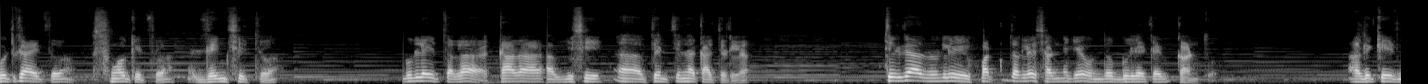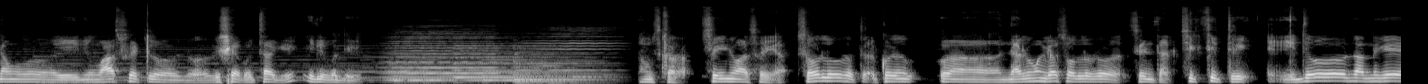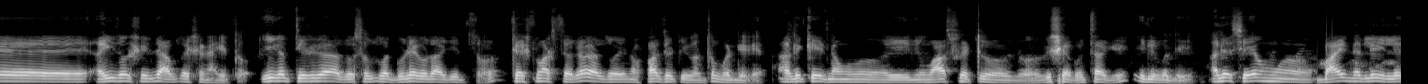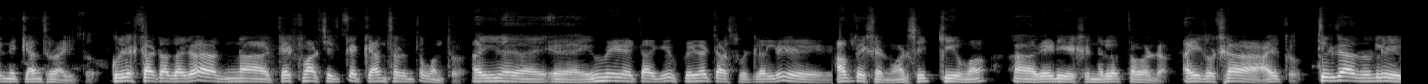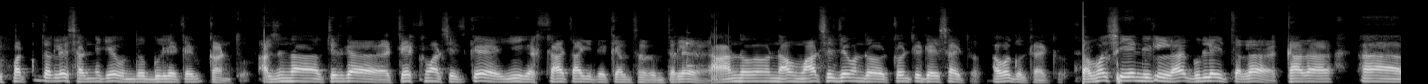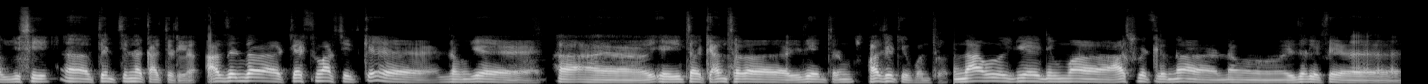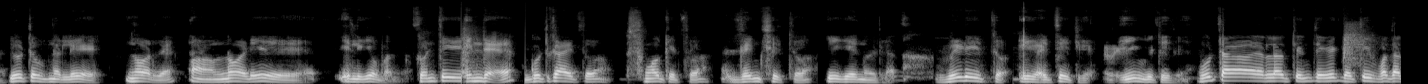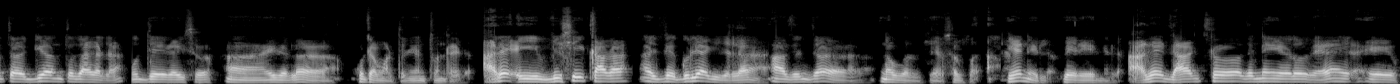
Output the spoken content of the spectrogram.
ಗುಟ್ಕಾ ಇತ್ತು ಸ್ಮೋಕ್ ಇತ್ತು ಡ್ರಿಂಕ್ಸ್ ಇತ್ತು. ಗುಳ್ಳೆ ಇತ್ತಲ್ಲ, ಖಾರ ಬಿಸಿ ತಿನ್ ತಿನ್ನಕ್ಕಾಗ್ತಿರ್ಲಿಲ್ಲ ತಿರ್ಗಾ ಅದರಲ್ಲಿ ಪಕ್ಕದಲ್ಲೇ ಸಣ್ಣಗೆ ಒಂದು ಗುಳ್ಳೆ ಟೈಪ್ ಕಾಣ್ತು. ಅದಕ್ಕೆ ನಾವು ಈ ನಿಮ್ಮ ಹಾಸ್ಪಿಟ್ಲು ವಿಷಯ ಗೊತ್ತಾಗಿ ಇಲ್ಲಿ ಬಂದಿವಿ. ನಮಸ್ಕಾರ, ಶ್ರೀನಿವಾಸಯ್ಯ, ಸೋಲೂರು ಕೊ- ಸೋಲೂರು ಸೆಂಟರ್, ಸಿಕ್ಸ್ಟಿ ತ್ರೀ. ಇದು ನನಗೆ ಐದು ವರ್ಷದಿಂದ ಆಪರೇಷನ್ ಆಗಿತ್ತು. ಈಗ ತಿರ್ಗಾ ಅದು ಸ್ವಲ್ಪ ಗುಡೆ ಆಗಿತ್ತು. ಟೆಸ್ಟ್ ಮಾಡಿಸಿದಾಗ ಅದು ಏನೋ ಪಾಸಿಟಿವ್ ಅಂತ ಬಂದಿದೆ. ಅದಕ್ಕೆ ನಾವು ಈ ನಿಮ್ಮ ಹಾಸ್ಪಿಟ್ಲು ವಿಷಯ ಗೊತ್ತಾಗಿ ಇಲ್ಲಿ ಬಂದಿವಿ. ಅದೇ ಸೇಮ್ ಬಾಯಿನಲ್ಲಿ ಇಲ್ಲೇನೆ ಕ್ಯಾನ್ಸರ್ ಆಗಿತ್ತು. ಗುಳೆ ಸ್ಟಾರ್ಟ್ ಆದಾಗ ಅದನ್ನ ಟೆಸ್ಟ್ ಮಾಡಿಸಿದಕ್ಕೆ ಕ್ಯಾನ್ಸರ್ ಅಂತ ಬಂತು. ಇಮಿಡಿಯೇಟ್ ಆಗಿ ಪ್ರೈವೇಟ್ ಹಾಸ್ಪಿಟ್ಲಲ್ಲಿ ಆಪರೇಷನ್ ಮಾಡಿಸಿ ಕೀಮೋ ರೇಡಿಯೇಷನ್ ಎಲ್ಲ ತಗೊಂಡ. ಐದು ವರ್ಷ ಆಯ್ತು. ತಿರ್ಗಾ ಅದರಲ್ಲಿ ಪಕ್ಕದಲ್ಲೇ ಸಣ್ಣಗೆ ಒಂದು ಗುಳ್ಳೆ ಟೈಪ್ ಕಾಣ್ತು. ಅದನ್ನ ತಿರ್ಗಾ ಟೆಸ್ಟ್ ಮಾಡಿಸಿದ್ಕೆ ಈಗ ಸ್ಟಾರ್ಟ್ ಆಗಿದೆ ಕ್ಯಾನ್ಸರ್ ಅಂತಲೇ. ನಾನು, ನಾವು ಮಾಡಿಸಿದ್ದೆ ಒಂದು ಟ್ವೆಂಟಿ ಡೇಸ್ ಆಯ್ತು. ಅವಾಗ ಗೊತ್ತಾಯ್ತು. ಸಮಸ್ಯೆ ಏನಿರಲಿಲ್ಲ, ಗುಳ್ಳೆ ಇತ್ತಲ್ಲ, ಖಾರ ಬಿಸಿ ತಿನ್ ತಿನ್ನಕ್ಕಾಗ್ತಿರ್ಲಿಲ್ಲ ಆದ್ರಿಂದ ಟೆಸ್ಟ್ ಮಾಡಿಸಿದ್ಕೆ ನಮಗೆ ಈ ಥರ ಕ್ಯಾನ್ಸರ್ ಇದೆ ಅಂತ ಪಾಸಿಟಿವ್ ಬಂತು. ನಾವು ಈಗ ನಿಮ್ಮ ಹಾಸ್ಪಿಟ್ಲನ್ನ ನಾವು ಇದರಲ್ಲಿ ಯೂಟ್ಯೂಬ್ನಲ್ಲಿ ನೋಡಿದೆ. ನೋಡಿ ಇಲ್ಲಿಗೆ ಬಂದು. ಟ್ವೆಂಟಿ ಹಿಂದೆ ಗುಟ್ಕಾ ಇತ್ತು ಸ್ಮೋಕ್ ಇತ್ತು ಡ್ರಿಂಕ್ಸ್ ಇತ್ತು ಈಗೇನು ಇಲ್ಲ. ಬಿಡಿ ಇತ್ತು. ಈಗ ಇತ್ತೀಚೆಗೆ ಈಗ ಬಿಟ್ಟಿದೆ. ಊಟ ಎಲ್ಲ ತಿಂತೀವಿ. ಗಟ್ಟಿ ಪದಾರ್ಥ, ಅಗ್ಗಿ ಅಂತದಾಗಲ್ಲ. ಮುದ್ದೆ ರೈಸು ಇದೆಲ್ಲ ಊಟ ಮಾಡ್ತೀನಿ. ಏನು ತೊಂದರೆ ಇಲ್ಲ. ಅದೇ ಈ ಬಿಸಿ ಖಾರ ಇದು ಗುಳಿ ಆಗಿದೆಯಲ್ಲ ಅದರಿಂದ ನೋವು ಬರುತ್ತೆ ಸ್ವಲ್ಪ. ಏನಿಲ್ಲ ಬೇರೆ ಏನಿಲ್ಲ ಅದೇ ಡಾಕ್ಟ್ರು ಅದನ್ನೇ ಹೇಳಿದ್ರೆ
